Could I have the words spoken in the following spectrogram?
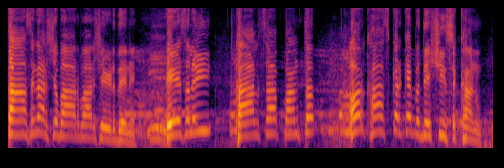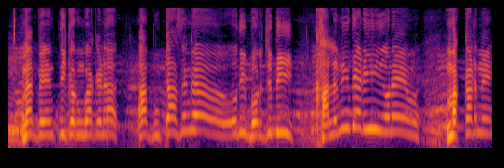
ਤਾਂ ਸੰਘਰਸ਼ ਬਾਰ-ਬਾਰ ਛੇੜਦੇ ਨੇ। ਇਸ ਲਈ ਖਾਲਸਾ ਪੰਥ ਔਰ ਖਾਸ ਕਰਕੇ ਵਿਦੇਸ਼ੀ ਸਿੱਖਾਂ ਨੂੰ। ਮੈਂ ਬੇਨਤੀ ਕਰੂੰਗਾ ਕਿਹੜਾ ਆ ਬੂਟਾ ਸਿੰਘ, ਉਹਦੀ ਬੁਰਜ ਦੀ ਖੱਲ ਨਹੀਂ ਦੇੜੀ ਉਹਨੇ, ਮੱਕੜ ਨੇ।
